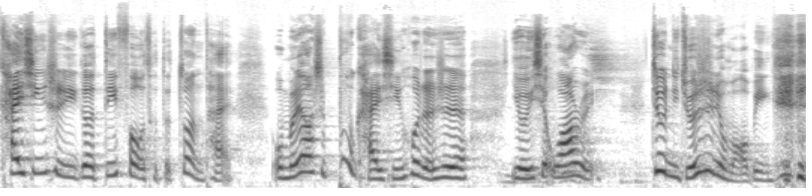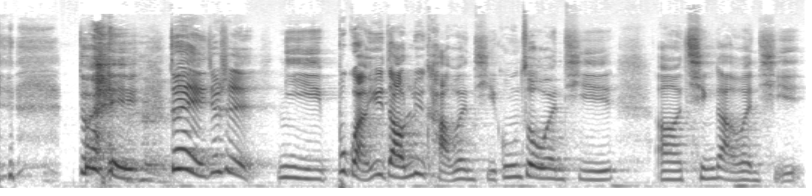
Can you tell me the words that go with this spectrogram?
开心是一个 default 的状态。我们要是不开心，或者是有一些 worry，就你觉得是有毛病。对对，就是你不管遇到绿卡问题、工作问题、呃情感问题，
